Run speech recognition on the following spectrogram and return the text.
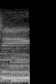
see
